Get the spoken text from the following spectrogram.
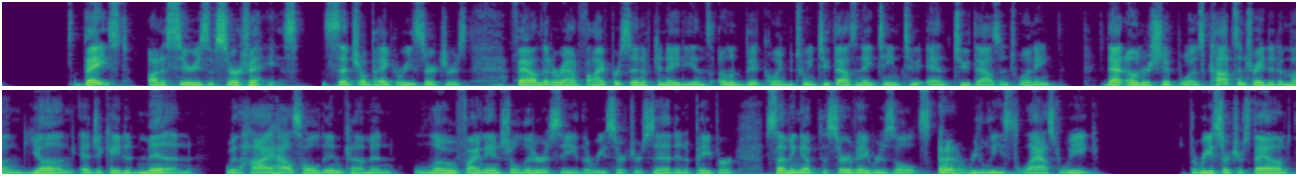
Based on a series of surveys central bank researchers found that around 5% of Canadians owned Bitcoin between 2018 and 2020. That ownership was concentrated among young, educated men with high household income and low financial literacy, the researcher said in a paper summing up the survey results released last week. The researchers found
